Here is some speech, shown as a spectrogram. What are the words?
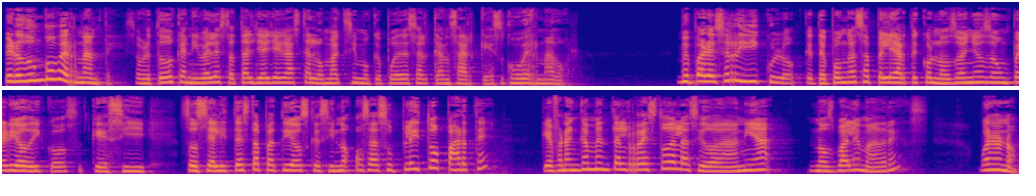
Pero de un gobernante, sobre todo que a nivel estatal ya llegaste a lo máximo que puedes alcanzar, que es gobernador. Me parece ridículo que te pongas a pelearte con los dueños de un periódico, que si socialites tapatíos, que si no, o sea, su pleito aparte, que francamente el resto de la ciudadanía nos vale madres. Bueno, no,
